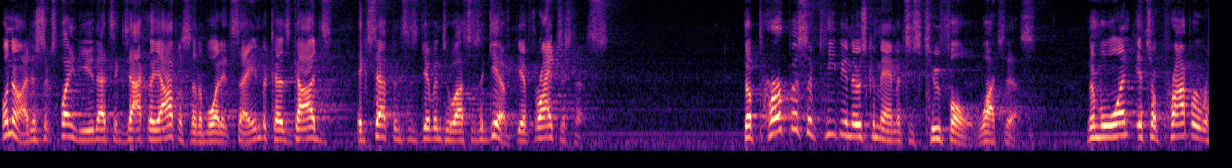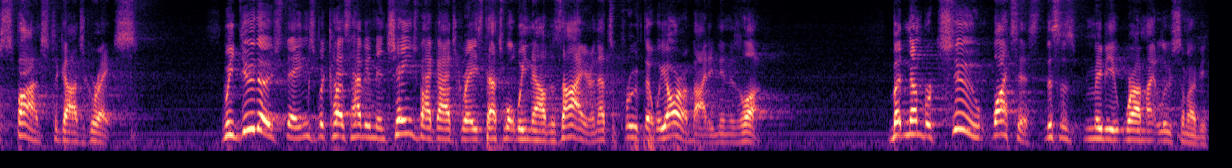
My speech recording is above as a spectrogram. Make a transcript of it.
Well, no, I just explained to you that's exactly opposite of what it's saying because God's acceptance is given to us as a gift, gift righteousness. The purpose of keeping those commandments is twofold. Watch this. Number one, it's a proper response to God's grace. We do those things because having been changed by God's grace, that's what we now desire, and that's a proof that we are abiding in His love. But number two, watch this. This is maybe where I might lose some of you.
